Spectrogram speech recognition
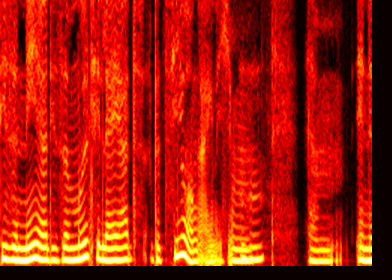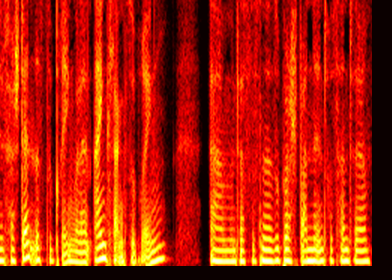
diese Nähe, diese multilayered Beziehung eigentlich im, mhm. ähm, in den Verständnis zu bringen oder in Einklang zu bringen. Ähm, und das ist eine super spannende, interessante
